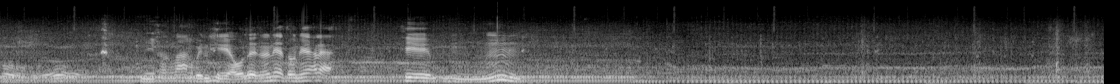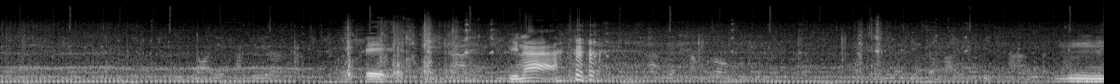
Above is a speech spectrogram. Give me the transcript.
โอ้โหมีข้างล่างเป็นเหวเลยนะเนี่ยตรงเนี้ยแหละ ที่อื้อหือน้อยนี่ครั้งนี้แล้วโอเคปีหน้าเนี่ยปีหน้า หน้าเรียกทำร่องเดี๋ยวนี้มันยิงสไลด์ปิดทาง อืม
